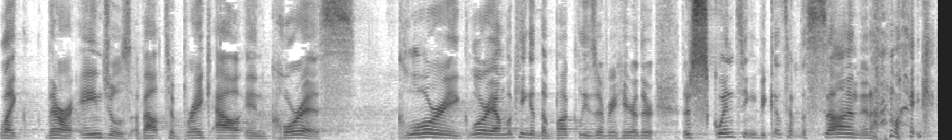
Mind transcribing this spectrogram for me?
like there are angels about to break out in chorus. Glory, glory. I'm looking at the Buckleys over here. They're, they're squinting because of the sun, and I'm like,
